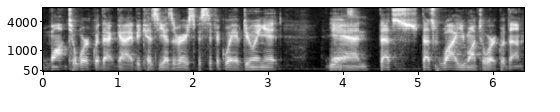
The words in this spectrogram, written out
want to work with that guy because he has a very specific way of doing it. Yes. And that's that's why you want to work with them.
